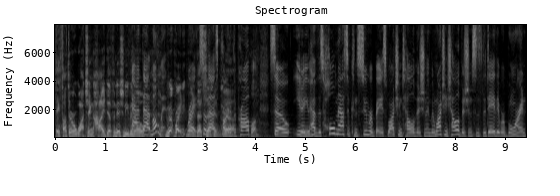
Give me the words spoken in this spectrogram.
they thought they were watching high definition, even at though at that moment. Right, right. right that so second. that's part yeah. of the problem. So you know, you have this whole massive consumer base watching television. They've been watching television since the day they were born,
